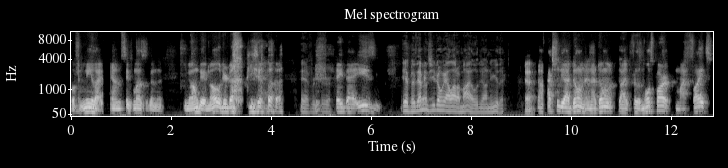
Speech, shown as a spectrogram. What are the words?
But for me, like, man, six months is gonna, you know, I'm getting older, though. you know? Yeah, for sure. Ain't that easy. Yeah, but that Yeah. means you don't got a lot of mileage on you either. No, actually, I don't, and I don't like for the most part. My fights,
